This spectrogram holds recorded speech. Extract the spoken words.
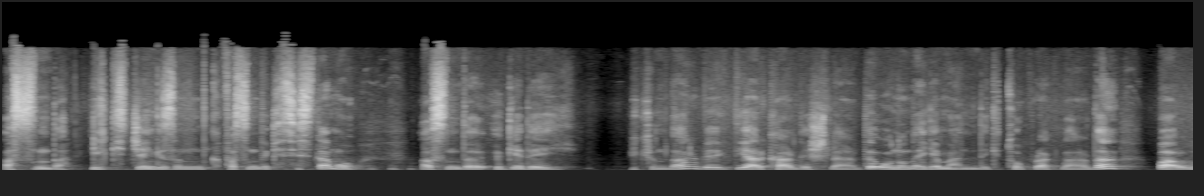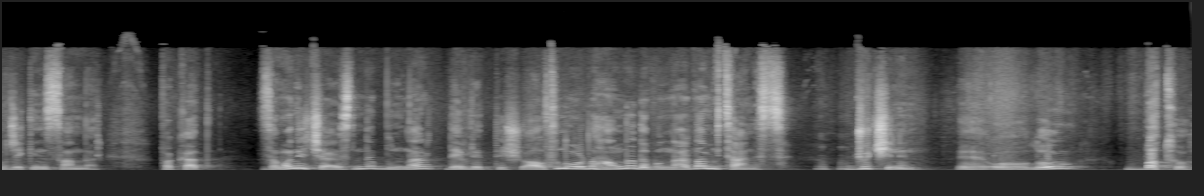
aslında. İlk Cengiz Han'ın kafasındaki sistem o. Aslında Ögeday hükümdar ve diğer kardeşler de onun egemenliğindeki topraklarda var olacak insanlar. Fakat zaman içerisinde bunlar devletleşiyor. Altın Ordu Hanlı da bunlardan bir tanesi. Cüçi'nin e, oğlu Batu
